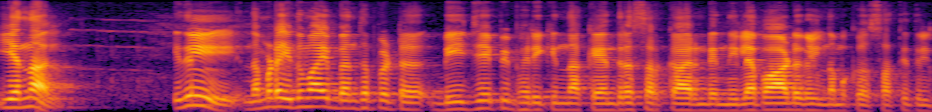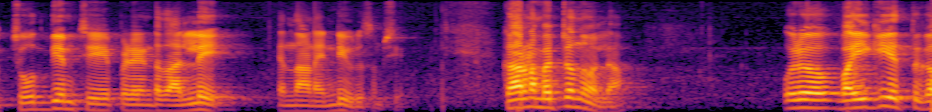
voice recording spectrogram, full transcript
എന്നാൽ ഇതിൽ നമ്മുടെ ഇതുമായി ബന്ധപ്പെട്ട് ബി ജെ പി ഭരിക്കുന്ന കേന്ദ്ര സർക്കാരിന്റെ നിലപാടുകൾ നമുക്ക് സത്യത്തിൽ ചോദ്യം ചെയ്യപ്പെടേണ്ടതല്ലേ എന്നാണ് എന്റെ ഒരു സംശയം. കാരണം മറ്റൊന്നുമല്ല ഒരു വൈകി എത്തുക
